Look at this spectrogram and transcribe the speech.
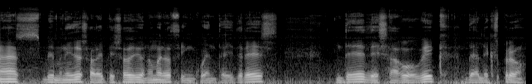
Buenas, bienvenidos al episodio número 53 de Desahogo Geek de Alex Pro.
